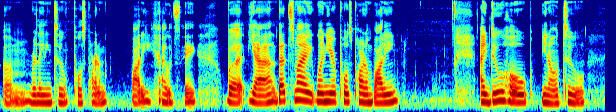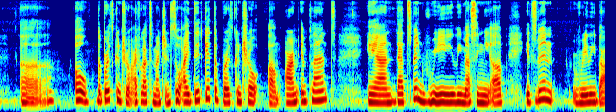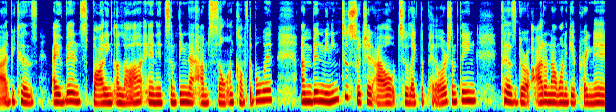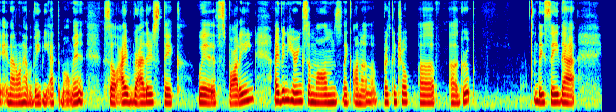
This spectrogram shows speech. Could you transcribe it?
um, relating to postpartum body, I would say. But yeah, that's my one year postpartum body. I do hope, you know, to uh oh, the birth control. I forgot to mention. So I did get the birth control um arm implant and that's been really messing me up. It's been really bad because I've been spotting a lot and it's something that I'm so uncomfortable with. I've been meaning to switch it out to like the pill or something Cause girl, I do not want to get pregnant and I don't have a baby at the moment. So I'd rather stick with spotting. I've been hearing some moms like on a birth control uh, uh group. They say that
